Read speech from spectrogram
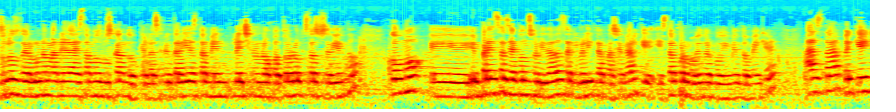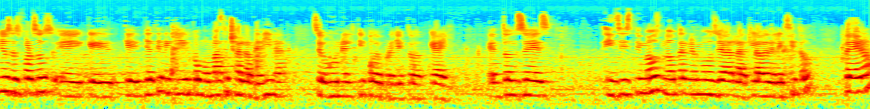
nosotros de alguna manera estamos buscando que las secretarías también le echen un ojo a todo lo que está sucediendo, como eh, empresas ya consolidadas a nivel internacional que están promoviendo el movimiento Maker, hasta pequeños esfuerzos eh, que, que ya tienen que ir como más hecho a la medida según el tipo de proyecto que hay. Entonces, insistimos, no tenemos ya la clave del éxito, pero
